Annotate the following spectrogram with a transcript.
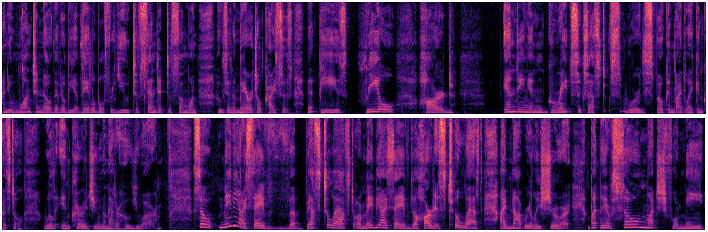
and you'll want to know that it'll be available for you to send it to someone who's in a marital crisis, that these real, hard, ending in great success words spoken by Blake and Crystal will encourage you no matter who you are. So maybe I saved the best to last, or maybe I saved the hardest to last. I'm not really sure. But there's so much for me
